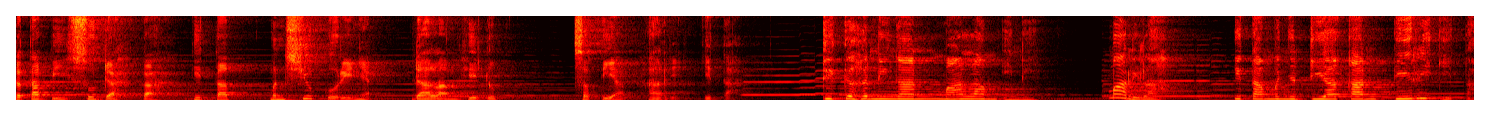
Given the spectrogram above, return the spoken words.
Tetapi sudahkah kita mensyukurinya dalam hidup setiap hari kita? Di keheningan malam ini, marilah kita menyediakan diri kita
